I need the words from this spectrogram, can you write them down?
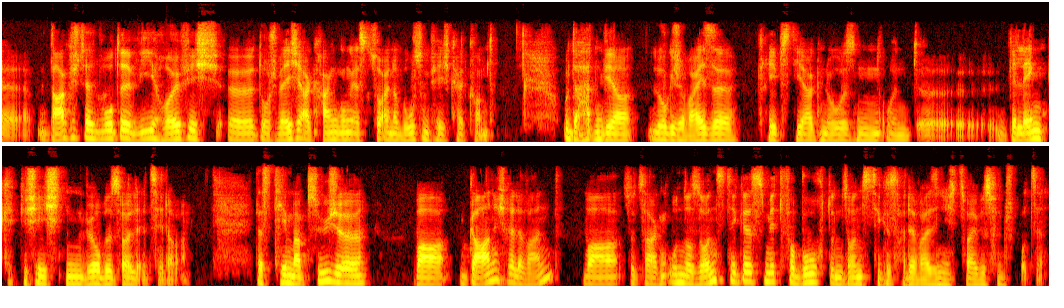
äh, dargestellt wurde, wie häufig äh, durch welche Erkrankung es zu einer Berufsunfähigkeit kommt. Und da hatten wir logischerweise Krebsdiagnosen und äh, Gelenkgeschichten, Wirbelsäule etc. Das Thema Psyche war gar nicht relevant, war sozusagen unter Sonstiges mit verbucht und Sonstiges hatte, weiß ich nicht, zwei bis fünf Prozent.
